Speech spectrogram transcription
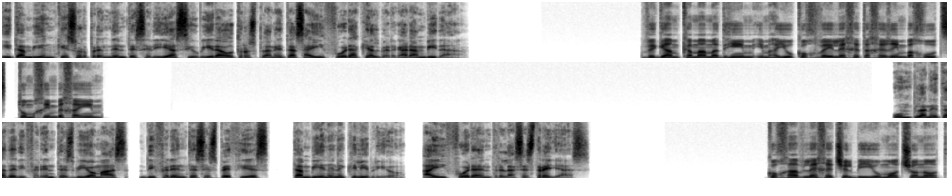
Y también qué sorprendente sería si hubiera otros planetas ahí fuera que albergaran vida. וגם כמה מדהים אם היו כוכבי לכת אחרים בחוץ, תומכים בחיים. Un planeta de diferentes biomas, diferentes especies, también en equilibrio, ahí fuera entre las estrellas. כוכב לכת של ביומות שונות,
